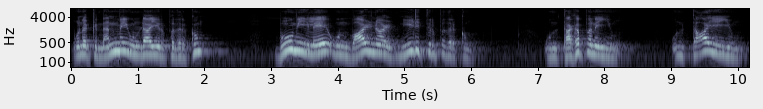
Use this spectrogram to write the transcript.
உனக்கு நன்மை உண்டாயிருப்பதற்கும் பூமியிலே உன் வாழ்நாள் நீடித்திருப்பதற்கும் உன் தகப்பனையும் உன் தாயையும்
